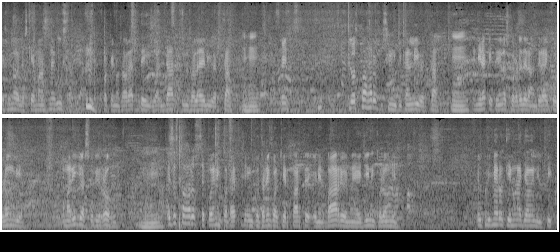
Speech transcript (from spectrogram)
es uno de los que más me gusta porque nos habla de igualdad y nos habla de libertad. ¿ok? Los pájaros significan libertad. Mm, Y mira que tienen los colores de la bandera de Colombia, amarillo, azul y rojo. mm. Esos pájaros se pueden encontrar, encontrar en cualquier parte, en el barrio, en Medellín, en Colombia. El primero tiene una llave en el pico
